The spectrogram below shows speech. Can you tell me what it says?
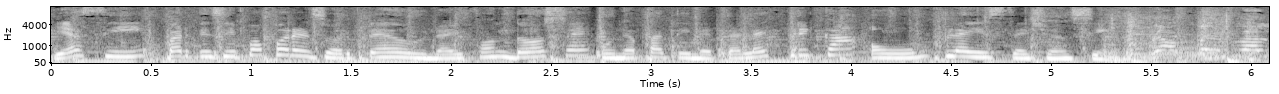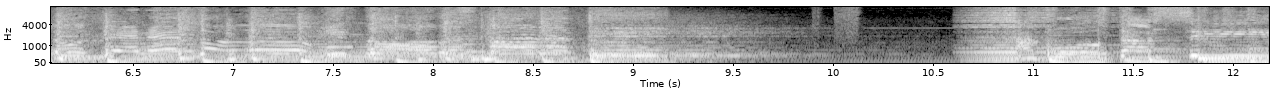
Y así participo por el sorteo de un iPhone 12, una patineta eléctrica o un PlayStation 5. La Perla lo tiene todo y todo es para ti. A cuotas sí,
